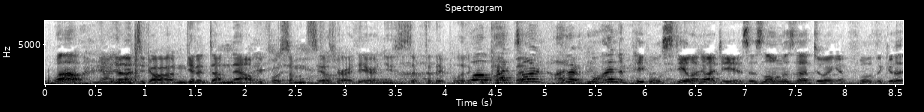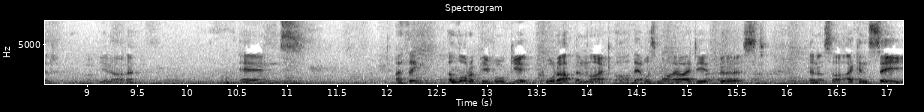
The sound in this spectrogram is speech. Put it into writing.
Wow. Now you know? need to go out and get it done now before someone steals your idea and uses it for their political Well, I campaign. don't. I don't mind people stealing ideas as long as they're doing it for the good, you know. And I think a lot of people get caught up in like, oh, that was my idea first, and it's like I can see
